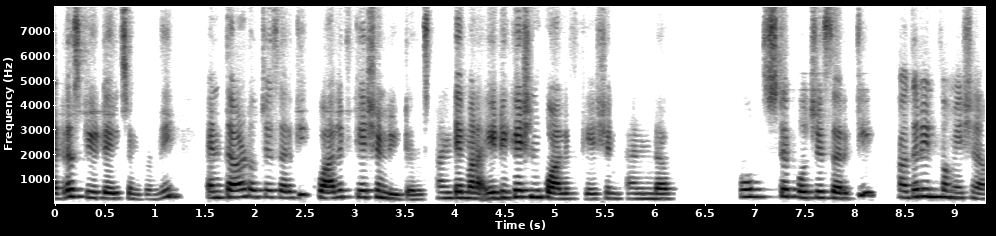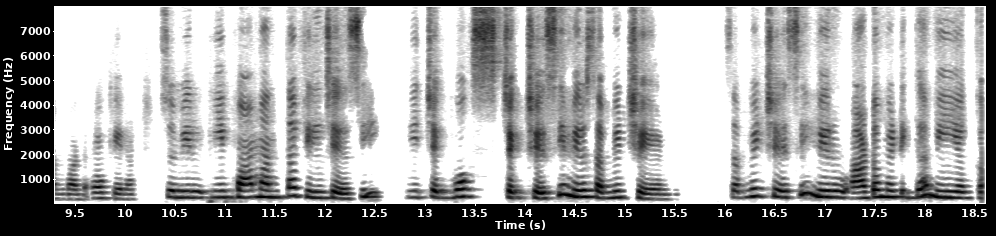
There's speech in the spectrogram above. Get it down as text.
అడ్రస్ డీటెయిల్స్ ఉంటుంది. అండ్ థర్డ్ వచ్చేసరికి క్వాలిఫికేషన్ డీటెయిల్స్ అంటే మన education qualification and fourth step వచ్చేసరికి అదర్ ఇన్ఫర్మేషన్ అన్నమాట. ఓకేనా. సో మీరు ఈ ఫామ్ అంతా ఫిల్ చేసి ఈ చెక్ బాక్స్ చెక్ చేసి మీరు సబ్మిట్ చేయండి. సబ్మిట్ చేసి మీరు ఆటోమేటిక్‌గా మీ యొక్క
